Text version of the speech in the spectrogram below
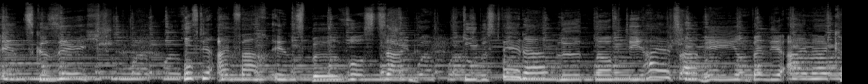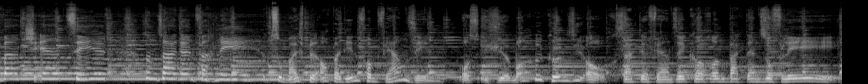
ins Gesicht. Ruf dir einfach ins Bewusstsein, du bist weder blöd noch die Heilsarmee. Und wenn dir einer Quatsch erzählt, dann sag einfach nee. Zum Beispiel auch bei denen vom Fernsehen. Was ich hier mache, können Sie auch, sagt der Fernsehkoch und backt ein Soufflé.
